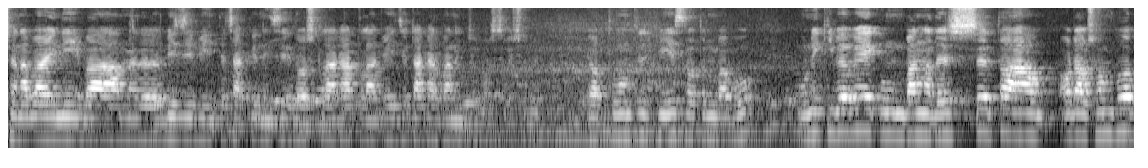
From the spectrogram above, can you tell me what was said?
সেনাবাহিনী বা আমাদের বিজিবিতে চাকরি নিয়েছে, দশ লাখ, আট লাখ, এই যে টাকার বাণিজ্য করছে ওই সময়। অর্থমন্ত্রী পি এস রতনবাবু উনি কীভাবে বাংলাদেশে তো অডাল সম্পদ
